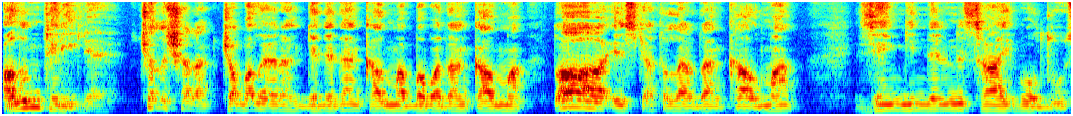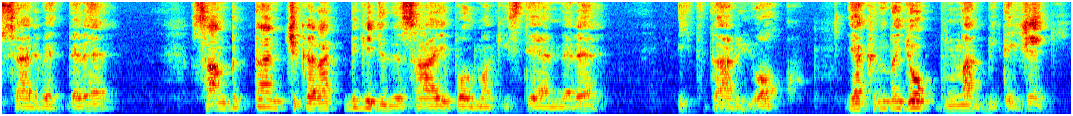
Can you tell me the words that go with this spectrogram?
alın teriyle, çalışarak, çabalayarak, dededen kalma, babadan kalma, daha eski atalardan kalma zenginlerinin sahip olduğu servetlere, sandıktan çıkarak bir gecede sahip olmak isteyenlere iktidar yok. Yakında yok bunlar bitecek.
